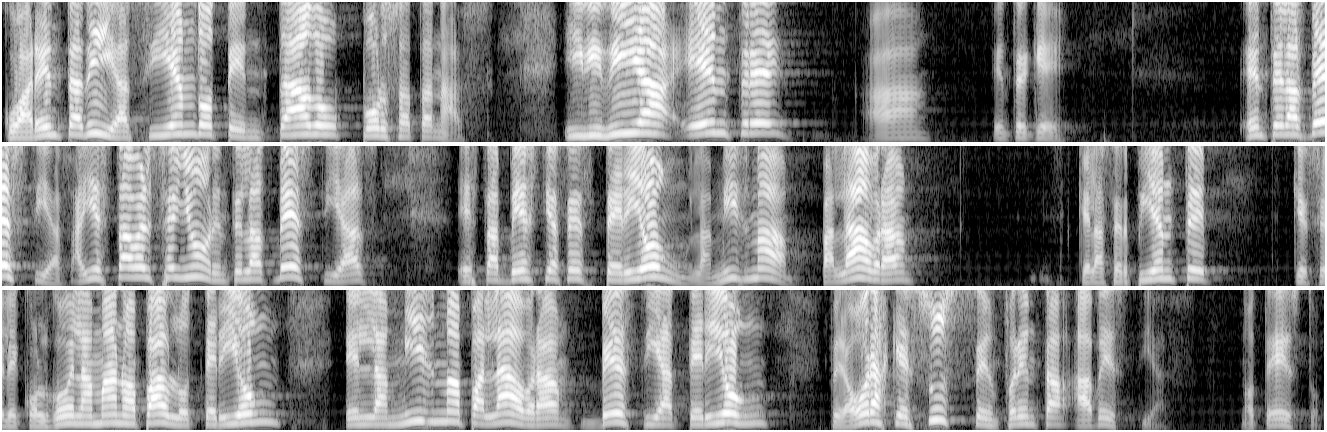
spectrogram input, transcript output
40 días siendo tentado por Satanás. Y vivía entre, ah, ¿entre qué? Entre las bestias. Ahí estaba el Señor, entre las bestias. Estas bestias es terión, la misma palabra que la serpiente que se le colgó en la mano a Pablo, terión en la misma palabra, bestia, terión, pero ahora Jesús se enfrenta a bestias. Note esto.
